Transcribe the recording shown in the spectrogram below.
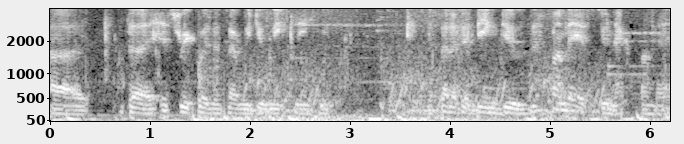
uh, the history quizzes that we do weekly. He's, instead of it being due this Sunday, it's due next Sunday.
